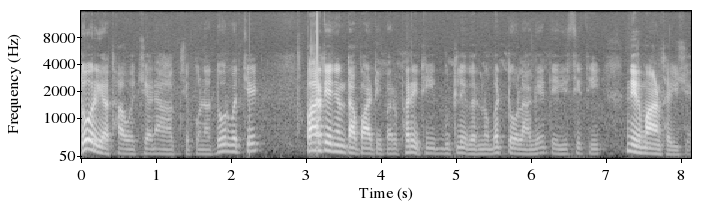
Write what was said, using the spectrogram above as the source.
દોર યથાવત છે અને આ આક્ષેપોના દોર વચ્ચે ભારતીય જનતા પાર્ટી પર ફરીથી બુટલેગરનો બટ્ટો લાગે તેવી સ્થિતિ નિર્માણ થઈ છે.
